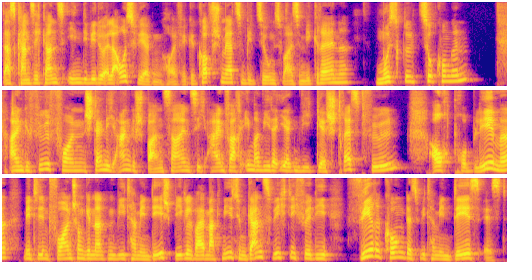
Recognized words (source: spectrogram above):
Das kann sich ganz individuell auswirken. Häufige Kopfschmerzen bzw. Migräne, Muskelzuckungen, ein Gefühl von ständig angespannt sein, sich einfach immer wieder irgendwie gestresst fühlen. Auch Probleme mit dem vorhin schon genannten Vitamin D-Spiegel, weil Magnesium ganz wichtig für die Wirkung des Vitamin Ds ist.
